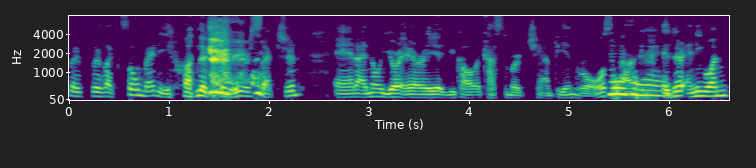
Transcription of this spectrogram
like, there's like so many on the career section, and I know your area you call it customer champion roles. Uh, mm-hmm. Uh, is there anyone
